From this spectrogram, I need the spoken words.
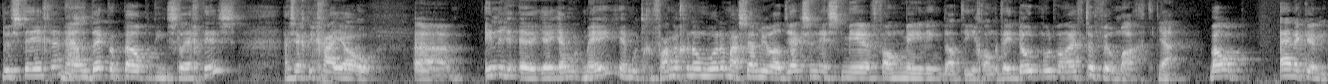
dus tegen. Ja. Hij ontdekt dat Palpatine slecht is. Hij zegt, ik ga jou... eh, in, jij, jij moet mee, jij moet gevangen genomen worden. Maar Samuel Jackson is meer van mening dat hij gewoon meteen dood moet, want hij heeft te veel macht. ja. Waarop Anakin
